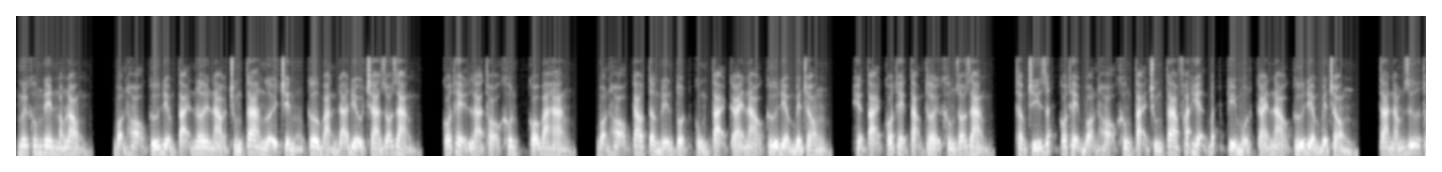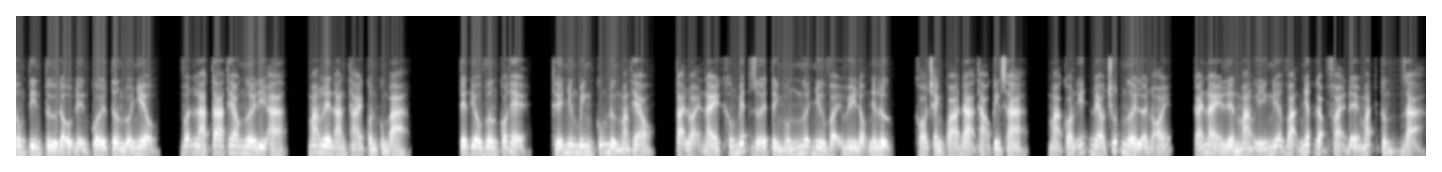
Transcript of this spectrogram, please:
ngươi không nên nóng lòng, bọn họ cứ điểm tại nơi nào chúng ta người trên cơ bản đã điều tra rõ ràng có thể là thọ khôn, có ba hang, bọn họ cao tầng đến tột cùng tại cái nào cứ điểm bên trong, hiện tại có thể tạm thời không rõ ràng, thậm chí rất có thể bọn họ không tại chúng ta phát hiện bất kỳ một cái nào cứ điểm bên trong, ta nắm giữ thông tin từ đầu đến cuối tương đối nhiều, vẫn là ta theo ngươi đi à mang lên an thái quân cùng ba. Tên yêu vương có thể, thế nhưng binh cũng đừng mang theo, tại loại này không biết dưới tình huống ngươi như vậy huy động nhân lực, khó tránh quá đả thảo kinh xả mà còn ít đeo chút người lời nói, cái này liền mang ý nghĩa vạn nhất gặp phải để mắt cừng giả,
